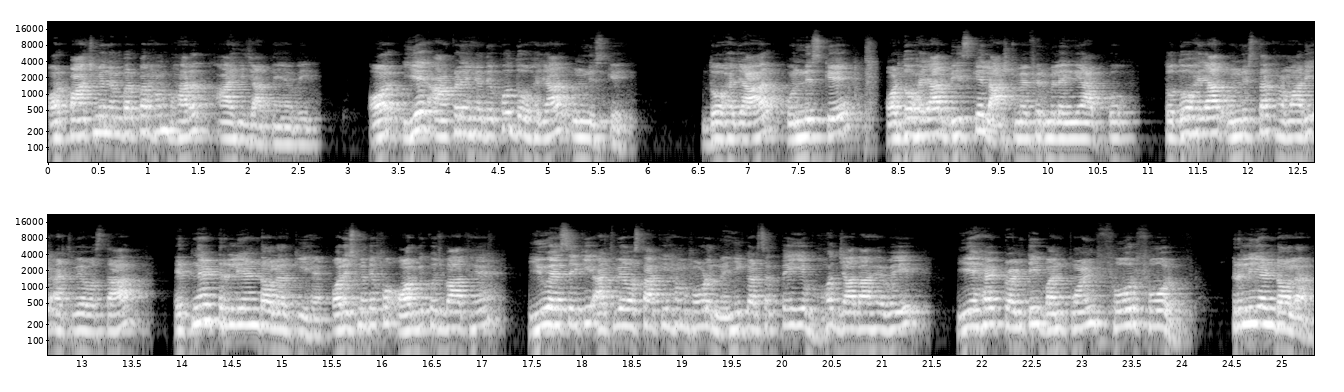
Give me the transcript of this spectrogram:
और पाँचवें नंबर पर हम भारत आ ही जाते हैं भाई। और ये आंकड़े हैं देखो 2019 के। 2019 के और 2020 के लास्ट में फिर मिलेंगे आपको। तो 2019 तक हमारी अर्थव्यवस्था इतने ट्रिलियन डॉलर की है। और इसमें देखो और भी कुछ बात है। यूएसए की अर्थव्यवस्था की हम होड़ नहीं कर सकते। ये बहुत ज़्यादा है भाई। ये है 21.44 ट्रिलियन डॉलर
